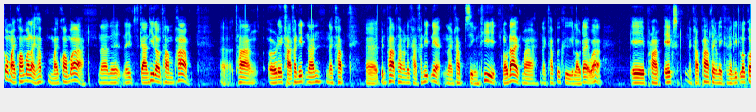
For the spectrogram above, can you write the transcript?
ก็หมายความว่าอะไรครับ หมายความว่านะในในการที่เราทำภาพทางเรขาคณิตนั้นนะครับเป็นภาพทางเรขาคณิตเนี่ยนะครับสิ่งที่เราได้ออกมานะครับก็คือเราได้ว่า a prime x นะครับภาพทางเรขาคณิตแล้วก็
